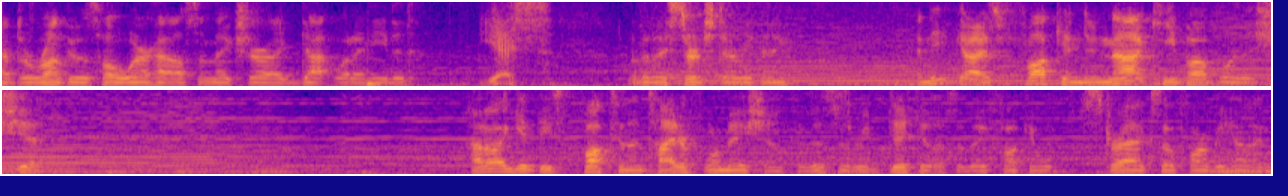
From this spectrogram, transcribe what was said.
Have to run through this whole warehouse and make sure I got what I needed. Yes. But that I searched everything. And these guys fucking do not keep up with this shit. How do I get these fucks in a tighter formation? Because this is ridiculous that they fucking strag so far behind.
